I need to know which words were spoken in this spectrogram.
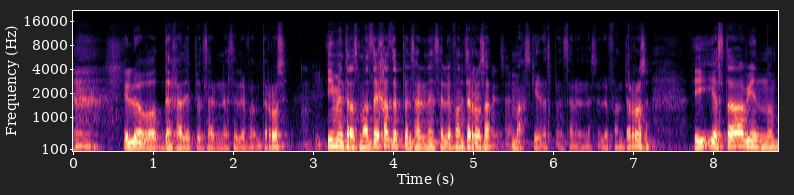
y luego deja de pensar en ese elefante rosa. Y mientras más dejas de pensar en ese elefante rosa, más quieres pensar en ese elefante rosa. Y, y estaba viendo.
